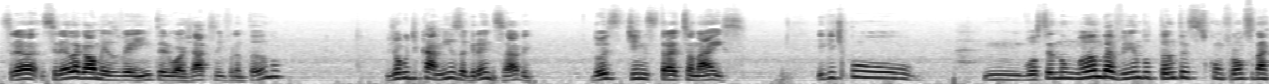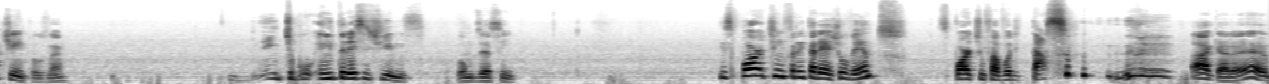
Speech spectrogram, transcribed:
Seria, seria legal mesmo ver a Inter e o Ajax enfrentando. Jogo de camisa grande, sabe? Dois times tradicionais. E que, tipo, hum, você não anda vendo tanto esses confrontos na Champions, né? tipo, entre esses times vamos dizer assim. Sport enfrentaria Juventus. Sporting favoritaço. ah, cara, é,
